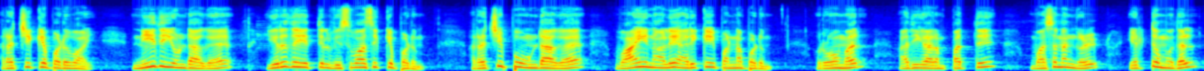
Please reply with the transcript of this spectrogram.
ரட்சிக்கப்படுவாய் நீதியுண்டாக இருதயத்தில் விசுவாசிக்கப்படும். ரட்சிப்பு உண்டாக வாயினாலே அறிக்கை பண்ணப்படும். ரோமர் அதிகாரம் பத்து வசனங்கள் எட்டு முதல்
